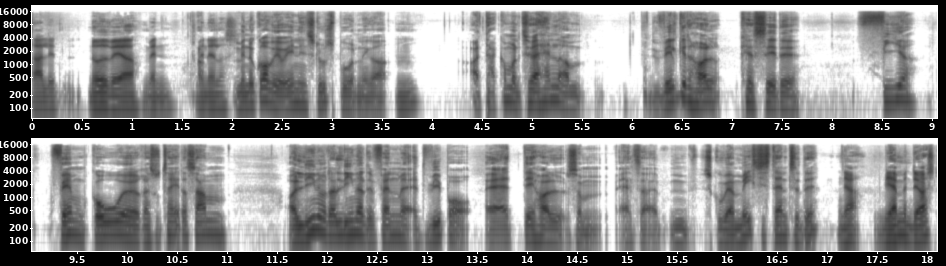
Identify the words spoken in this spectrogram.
der er lidt noget værre, men, men ellers... Men nu går vi jo ind i slutspurten, ikke? Og- Mm. Og der kommer det til at handle om, hvilket hold kan sætte fire, fem gode øh, resultater sammen. Og lige nu, der ligner det fandme, at Viborg er det hold, som altså, skulle være mest i stand til det. Ja, ja, men det er også,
